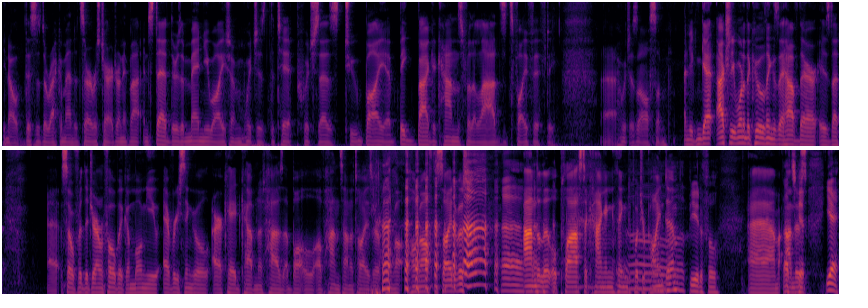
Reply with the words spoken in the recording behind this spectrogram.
You know, this is the recommended service charge or anything like that. Instead, there's a menu item which is the tip, which says to buy a big bag of cans for the lads, it's five fifty, uh, which is awesome. And you can get actually one of the cool things they have there is that. Uh, so for the germophobic among you, every single arcade cabinet has a bottle of hand sanitizer hung, o- hung off the side of it, and a little plastic hanging thing to put your pint in. Oh, beautiful. Um, That's good. Yeah,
